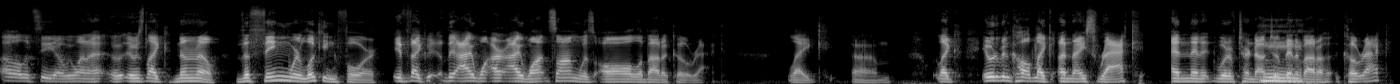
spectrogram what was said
oh let's see uh, we want to it was like no no no the thing we're looking for if like the i want our i want song was all about a coat rack like um like it would have been called like a nice rack and then it would have turned out to have been Mm. about a coat rack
